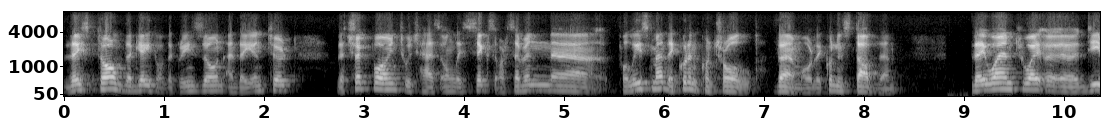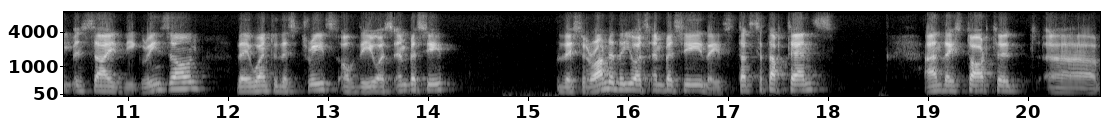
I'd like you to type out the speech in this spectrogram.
They stormed the gate of the green zone and they entered the checkpoint, which has only six or seven uh, policemen. They couldn't control them or they couldn't stop them. They went way, uh, deep inside the green zone. They went to the streets of the U.S. embassy. They surrounded the U.S. embassy. They set up tents, and they started uh,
